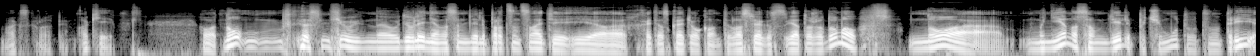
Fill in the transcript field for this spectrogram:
Макс Кросби. Окей. Вот. Ну, на удивление, на самом деле, про Цинциннати и, а, хотел сказать, Окленд и Лас-Вегас я тоже думал, но а, мне, на самом деле, почему-то вот внутри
